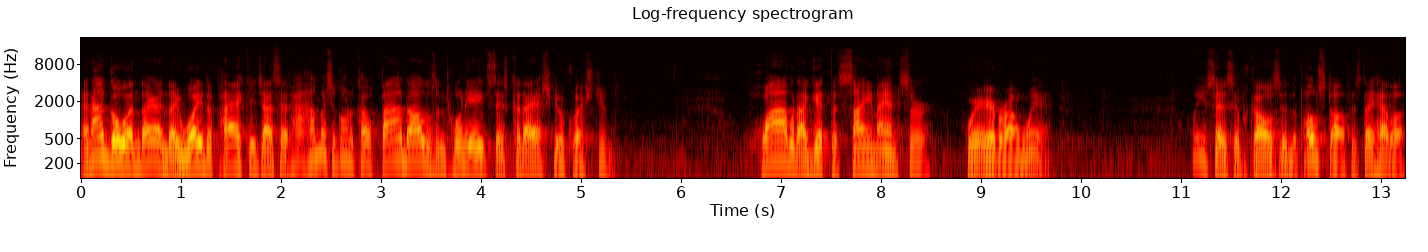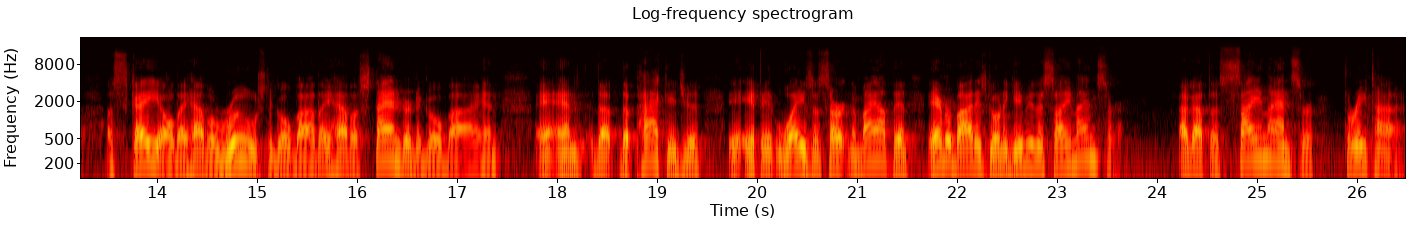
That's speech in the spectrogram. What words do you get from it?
And I go in there and they weigh the package. I said, How much is it going to cost? $5.28. Could I ask you a question? Why would I get the same answer wherever I went? Well, he says because in the post office they have a, a scale, they have a rules to go by, they have a standard to go by, and and the, the package, if it weighs a certain amount, then everybody's going to give you the same answer. I got the same answer three times.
